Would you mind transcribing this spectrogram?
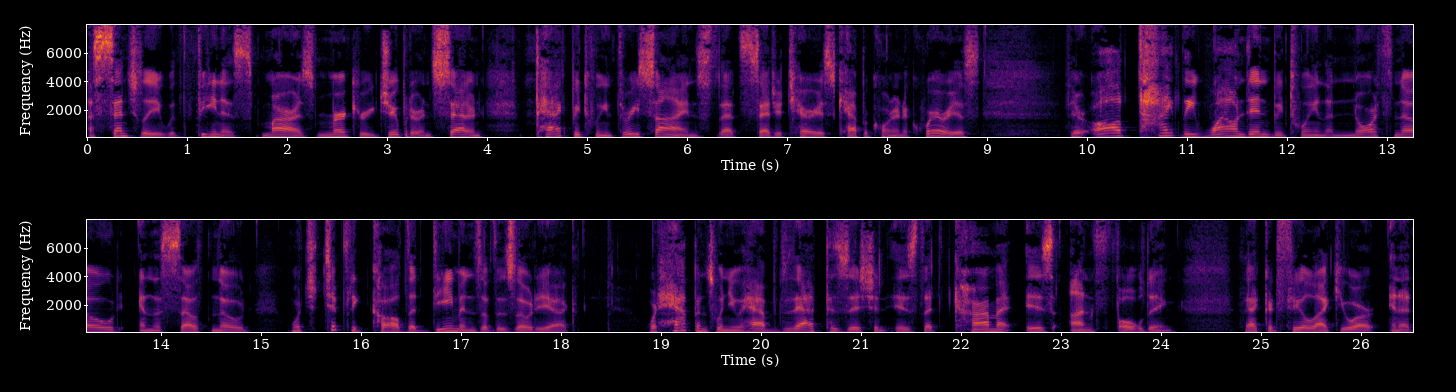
Essentially, with Venus, Mars, Mercury, Jupiter, and Saturn packed between three signs that's Sagittarius, Capricorn, and Aquarius. They're all tightly wound in between the North Node and the South Node, which are typically called the demons of the zodiac. What happens when you have that position is that karma is unfolding. That could feel like you are in a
